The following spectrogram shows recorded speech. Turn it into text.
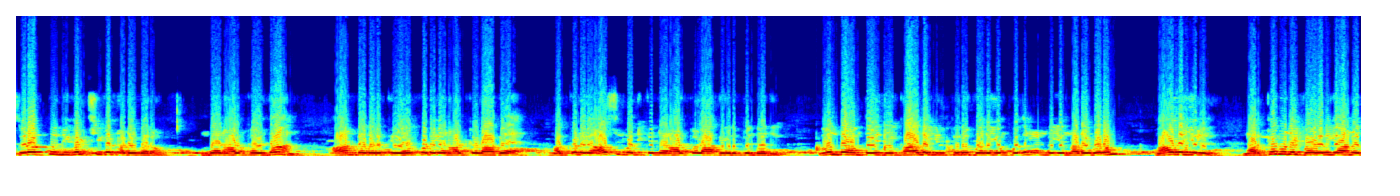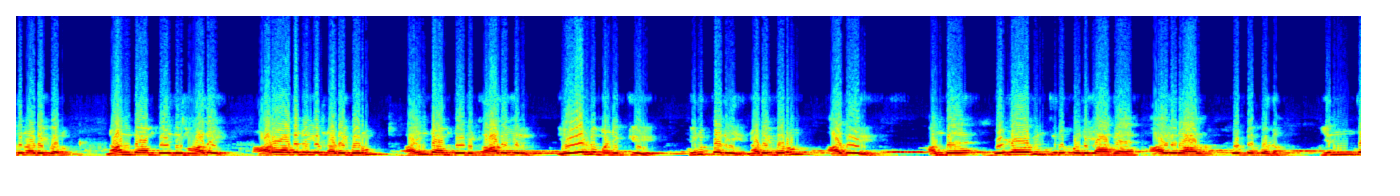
சிறப்பு நிகழ்ச்சிகள் நடைபெறும். இந்த நாட்கள் தான் ஆண்டவருக்கு ஏற்புடைய நாட்களாக மக்களை ஆசீர்வதிக்கின்ற நாட்களாக இருக்கின்றது. மூன்றாம் தேதி காலையில் திருப்பலியும் புது நன்மையும் நடைபெறும். மாலையில் நற்கருணை பகுதியானது நடைபெறும். நான்காம் தேதி மாலை ஆராதனையும் நடைபெறும். ஐந்தாம் தேதி காலையில் ஏழு மணிக்கு திருப்பலி நடைபெறும். அது அந்த விழாவின் திருப்பலியாக ஆயரால் கூட்டப்படும். இந்த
